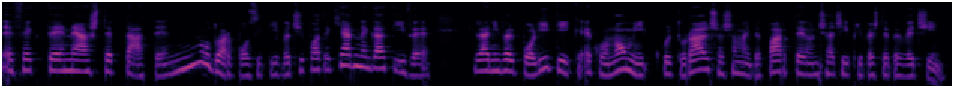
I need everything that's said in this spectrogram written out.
efecte neașteptate, nu doar pozitive, ci poate chiar negative, la nivel politic, economic, cultural și așa mai departe, în ceea ce îi privește pe vecini.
